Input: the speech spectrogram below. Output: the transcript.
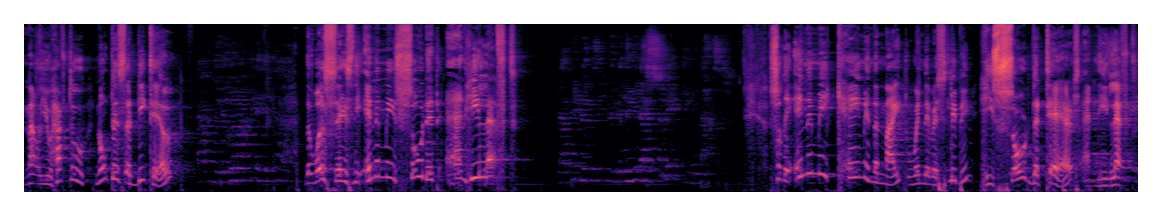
Now you have to notice a detail. The verse says the enemy sowed it and he left. So the enemy came in the night when they were sleeping. He sowed the tares and he left.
